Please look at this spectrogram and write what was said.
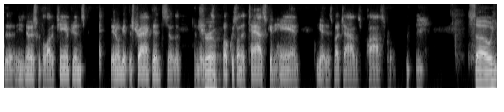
the, he's noticed with a lot of champions. They don't get distracted, so that and they True. just focus on the task at hand to get as much out as possible. So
